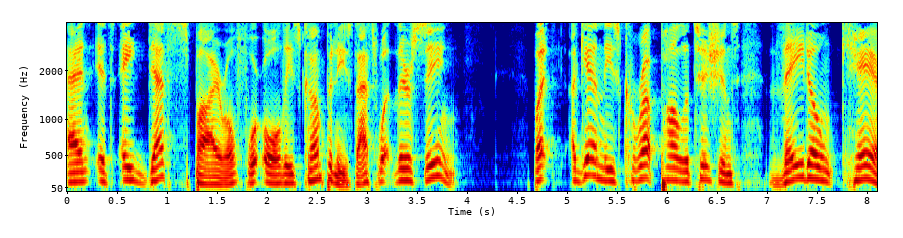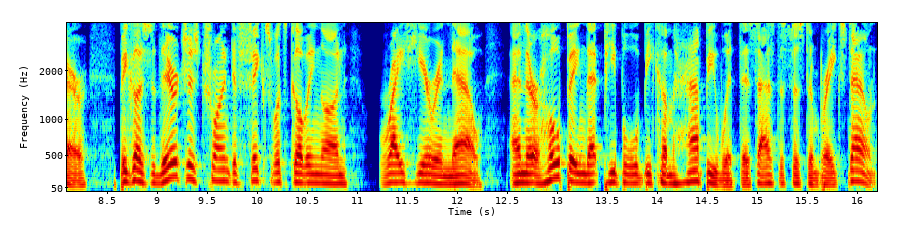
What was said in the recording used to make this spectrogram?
And it's a death spiral for all these companies. That's what they're seeing. But again, these corrupt politicians, they don't care because they're just trying to fix what's going on right here and now. And they're hoping that people will become happy with this as the system breaks down.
